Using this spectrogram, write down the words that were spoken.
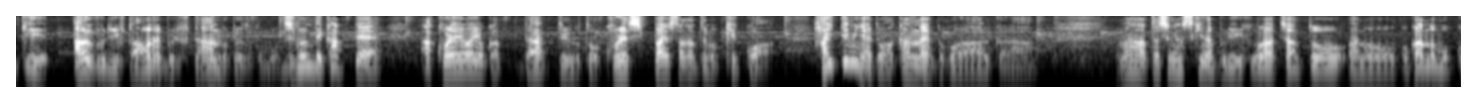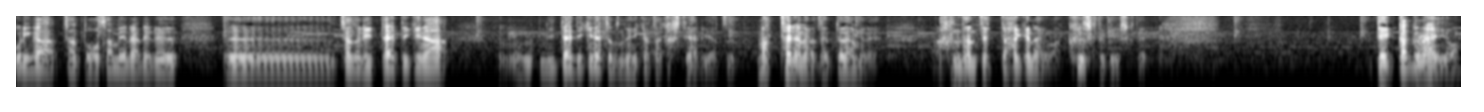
直合うブリーフと合わないブリーフってあんの？ペソコも。自分で買ってあこれは良かったっていうのとこれ失敗したなっていうの結構履いてみないと分かんないところがあるからまあ私が好きなブリーフはちゃんとあの股間のもっこりがちゃんと収められるちゃんと立体的な立体的なちょっと縫い方がしてあるやつ。まったりなのは絶対ダメね。あんなん絶対履けないわ。苦しくて苦しくて。でっかくないよ。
